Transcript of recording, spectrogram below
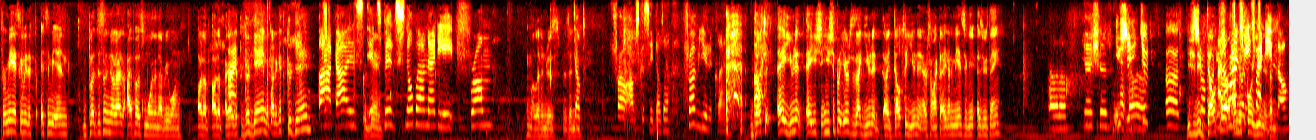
For me, it's gonna be the. It's gonna be in. But just so you know, guys, I post more than everyone. Hold up, hold up. I gotta get the good game. I gotta get the good game. Bye, guys. Good It's game. been Snowbound 98 from I'm gonna let him just. Delta. Delta. From, I was gonna say Delta. From Uniclan. Delta. Hey, unit. Hey, you should you should put yours as like unit, uh, Delta unit or something like that. You know what I mean? As your as your thing. A little. Yeah, I should. You Yeah, should duh. do, uh, You should do Snowball, Delta I don't want to underscore change my unit. name though.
